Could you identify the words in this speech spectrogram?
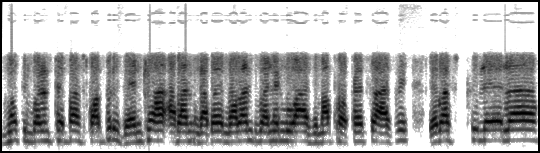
most important papers kwapresenta abantu ngaba- ngabantu banelwazi ama-professors bebasithulela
